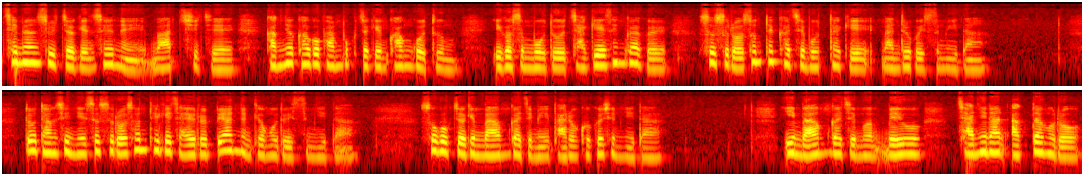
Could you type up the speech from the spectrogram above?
체면술적인 세뇌, 맛 취재, 강력하고 반복적인 광고 등 이것은 모두 자기의 생각을 스스로 선택하지 못하게 만들고 있습니다. 또 당신이 스스로 선택의 자유를 빼앗는 경우도 있습니다. 소극적인 마음가짐이 바로 그것입니다. 이 마음가짐은 매우 잔인한 악당으로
